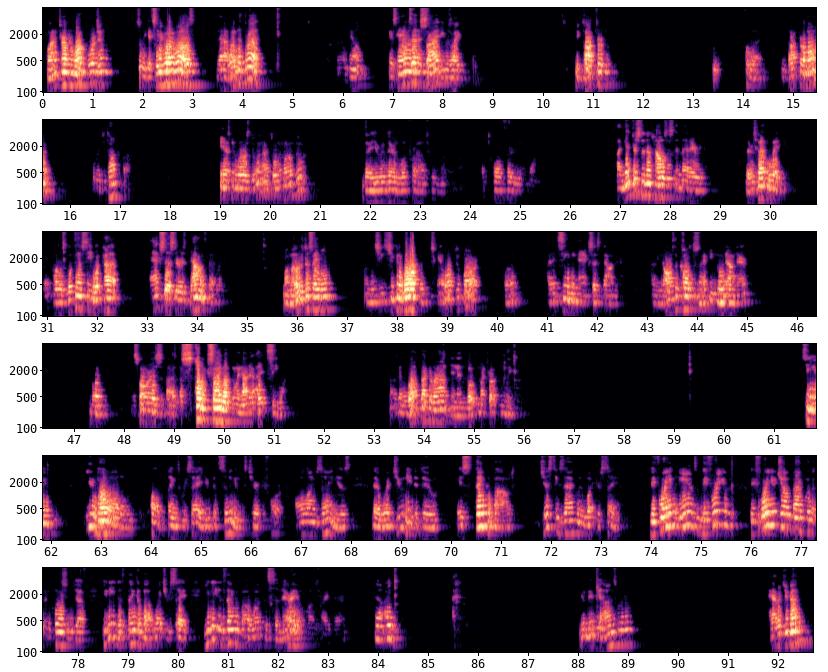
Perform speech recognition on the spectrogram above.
When I turned and walked towards him, so he could see who it was, that I wasn't a threat. You know, his hand was at his side, he was like, we talked for, For what? we talked for a moment. What did you talk about? He asked me what I was doing, I told him what I was doing. That you were there to look for a house for your mother-in-law at twelve thirty in the morning. I'm interested in houses in that area. There's that lake. I was looking to see what kind of access there is down to that lake. My mother's disabled. I mean, she, she can walk, but she can't walk too far. Well, I didn't see any access down there. I mean, off the cul-de-sac, you can go down there. But as far as a, a public sidewalk going down there, I didn't see one. I was gonna walk back around and then go to my truck and leave. See, you, you mm-hmm. know all the, all the things we say, you've been sitting in this chair before. All I'm saying is that what you need to do is think about just exactly what you're saying. Before you answer, before you, before you jump back with a conclusion, Jeff, you need to think about what you're saying. You need to think about what the scenario was right there. You know, I'm, you may be honest with him, Haven't you been?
